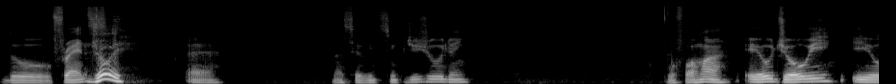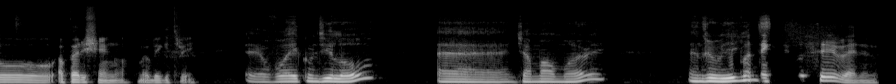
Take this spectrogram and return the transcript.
do Friends. Joey? Nasceu 25 de julho, hein? Vou formar. Eu, Joey e o Aperichengo, meu Big Three. Eu vou aí com D-Low, é, Jamal Murray, Andrew Pô, Wiggins, tem que ser você, velho.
